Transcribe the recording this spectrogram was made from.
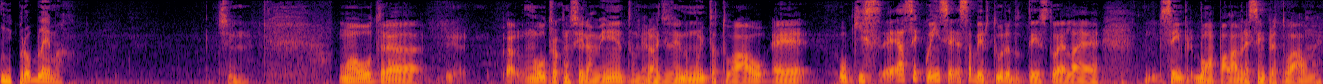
um problema. Sim. Uma outra um outro aconselhamento, melhor dizendo, muito atual é o que é a sequência, essa abertura do texto, ela é sempre, bom, a palavra é sempre atual, né?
